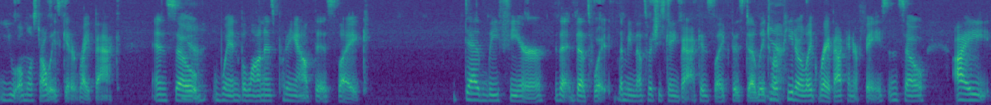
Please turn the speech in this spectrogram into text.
you almost always get it right back and so Yeah. when B'Elanna is putting out this like deadly fear that that's what I mean that's what she's getting back is like this deadly torpedo like right back in her face. And so I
